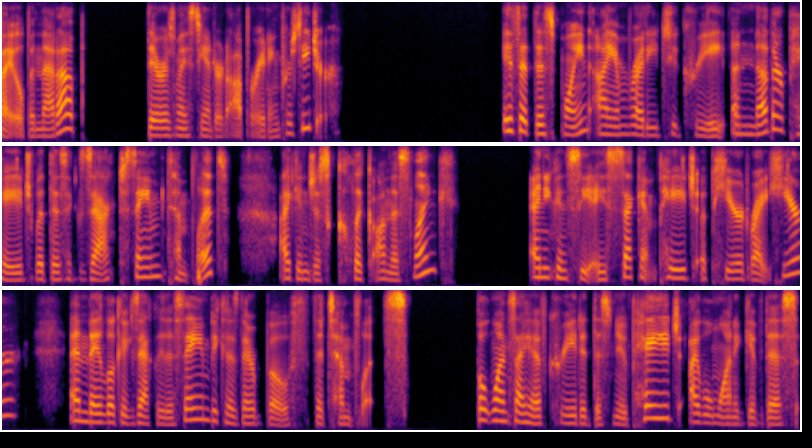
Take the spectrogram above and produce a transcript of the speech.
If I open that up, there is my standard operating procedure. If at this point I am ready to create another page with this exact same template, I can just click on this link and you can see a second page appeared right here and they look exactly the same because they're both the templates. But once I have created this new page, I will want to give this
